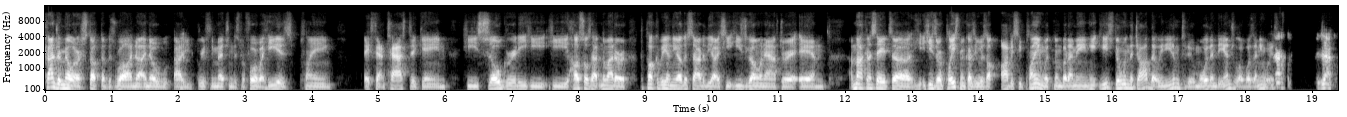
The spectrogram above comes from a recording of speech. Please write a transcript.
K'Andre Miller stepped up as well. I know, I know, I briefly mentioned this before, but he is playing a fantastic game. He's so gritty. He he hustles at no matter the puck could be on the other side of the ice. He, he's going after it. And I'm not going to say it's a he's a replacement because he was obviously playing with them, but I mean he, he's doing the job that we need him to do more than DeAngelo was anyways. Exactly, exactly.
